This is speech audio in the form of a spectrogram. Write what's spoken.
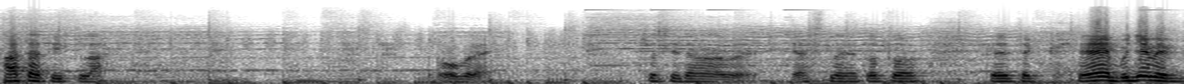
Hata titla. Dobre. Čo si dáme? Jasné, toto, to je tak, ne, budeme,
